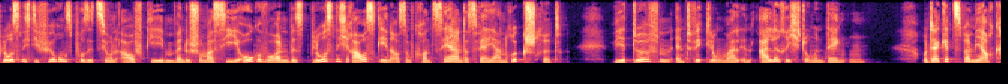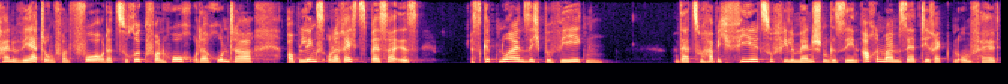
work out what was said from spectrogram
bloß nicht die Führungsposition aufgeben, wenn du schon mal CEO geworden bist, bloß nicht rausgehen aus dem Konzern, das wäre ja ein Rückschritt. Wir dürfen Entwicklung mal in alle Richtungen denken. Und da gibt's bei mir auch keine Wertung von vor oder zurück, von hoch oder runter, ob links oder rechts besser ist. Es gibt nur ein sich bewegen. Und dazu habe ich viel zu viele Menschen gesehen, auch in meinem sehr direkten Umfeld,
